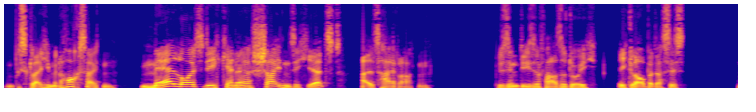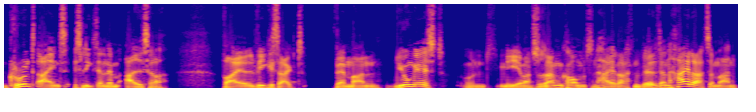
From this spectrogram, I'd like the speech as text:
Das gleiche mit Hochzeiten. Mehr Leute, die ich kenne, scheiden sich jetzt als heiraten. Wir sind diese Phase durch. Ich glaube, das ist Grund eins, es liegt an dem Alter. Weil, wie gesagt, wenn man jung ist und mit jemand zusammenkommt und heiraten will, dann heiratet man.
